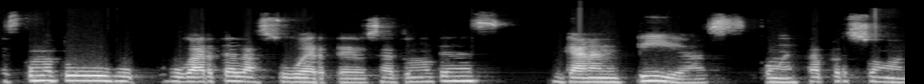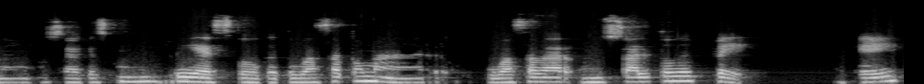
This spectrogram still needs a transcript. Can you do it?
es como tú jugarte la suerte, o sea, tú no tienes garantías con esta persona, o sea, que es un riesgo que tú vas a tomar, tú vas a dar un salto de fe, ¿ok?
